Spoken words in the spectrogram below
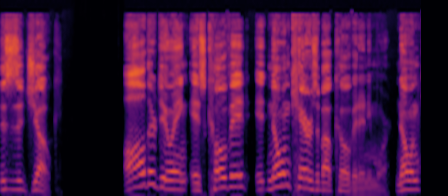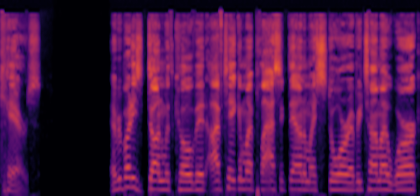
This is a joke all they're doing is COVID. It, no one cares about COVID anymore. No one cares. Everybody's done with COVID. I've taken my plastic down in my store every time I work.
